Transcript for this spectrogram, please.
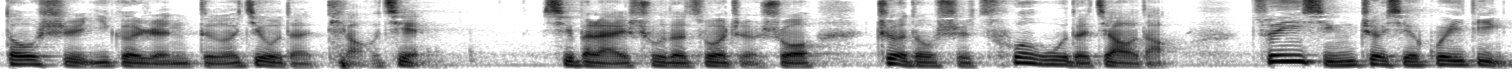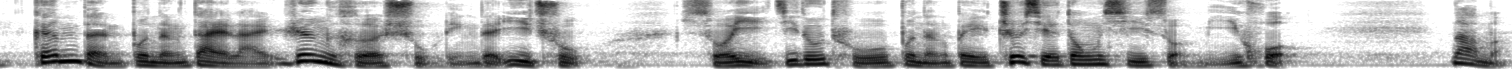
都是一个人得救的条件。希伯来书的作者说：“这都是错误的教导，遵行这些规定根本不能带来任何属灵的益处，所以基督徒不能被这些东西所迷惑。那么，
